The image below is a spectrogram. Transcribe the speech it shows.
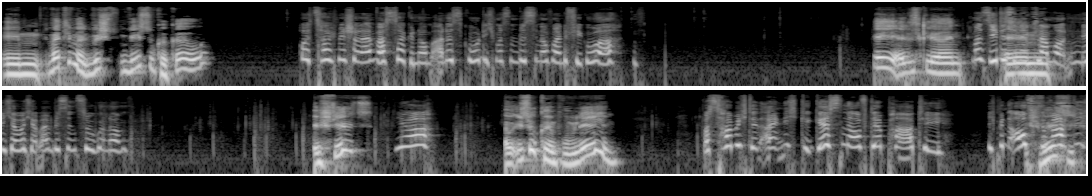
Ähm, warte mal, willst, willst du Kakao? Oh, jetzt habe ich mir schon ein Wasser genommen. Alles gut, ich muss ein bisschen auf meine Figur achten. Hey, alles klar. Man sieht es in den Ähm. Klamotten nicht, aber ich habe ein bisschen zugenommen. Echt jetzt? Ja, Aber ist doch kein Problem. Was habe ich denn eigentlich gegessen auf der Party? Ich bin Ich aufgewacht, weiß nicht.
